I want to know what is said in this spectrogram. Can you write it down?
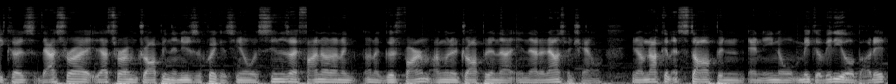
because that's where I, that's where i'm dropping the news the quickest. You know as soon as i find out on a, on a good farm i'm going to drop it in that in that announcement channel. You know i'm not going to stop and and you know make a video about it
